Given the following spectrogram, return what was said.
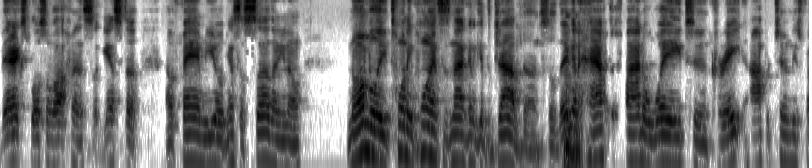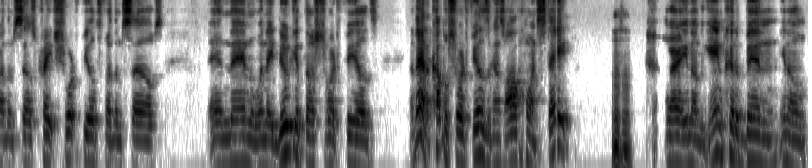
their explosive offense against a, a FAMU, against a Southern, you know, normally 20 points is not going to get the job done. So they're mm-hmm. going to have to find a way to create opportunities for themselves, create short fields for themselves. And then when they do get those short fields, they had a couple short fields against Alcorn State mm-hmm. where you know the game could have been you know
